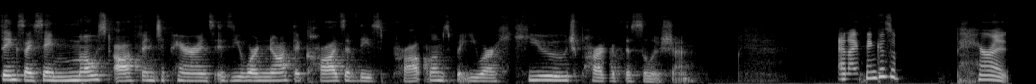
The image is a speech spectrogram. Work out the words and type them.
things i say most often to parents is you are not the cause of these problems but you are a huge part of the solution and I think as a parent,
